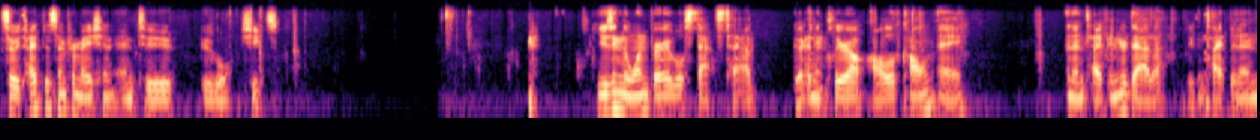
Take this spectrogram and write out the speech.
So we type this information into Google Sheets. Using the one variable stats tab, go ahead and clear out all of column A and then type in your data. You can type it in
